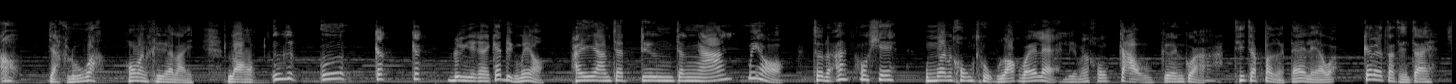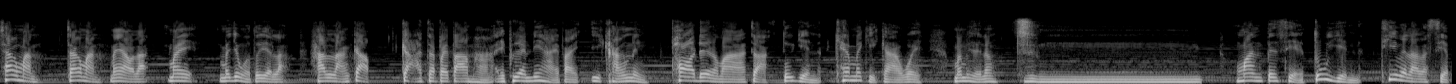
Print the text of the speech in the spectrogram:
เอ้าอยากรู้ว่ะว่ามันคืออะไร ลองอื้ออื้อ ก็ดึงยังไงก็ดึงไม่ออก พยายามจะดึงจะง้างไม่ออกจนอะโอเค มันคงถูกล็อกไว้แหละ หรือมันคงเก่าเกินกว่า ที่จะเปิดได้แล้วอะก็เลยตัดสินใจช่างมันช่างมันไม่เอาละ ไม่ไม่ยุ่งกับตู้เย็นละหันหลังกลับกะจะไปตามหาไอ้เพื่อนที่หายไปอีกครั้งหนึ่งพอเดินออกมาจากตู้เย็นแค่ไม่กี่ก้าวเว้ยมันมีเสียงดังจึงมันเป็นเสียงตู้เย็นที่เวลาเราเสียบ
